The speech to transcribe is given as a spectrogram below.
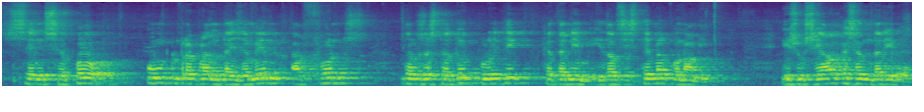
sense por un replantejament a fons dels estatuts polític que tenim i del sistema econòmic i social que se'n deriva.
